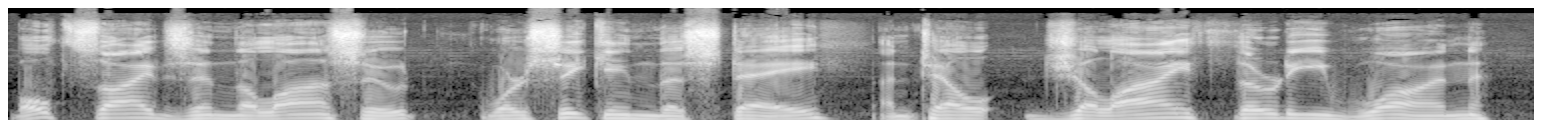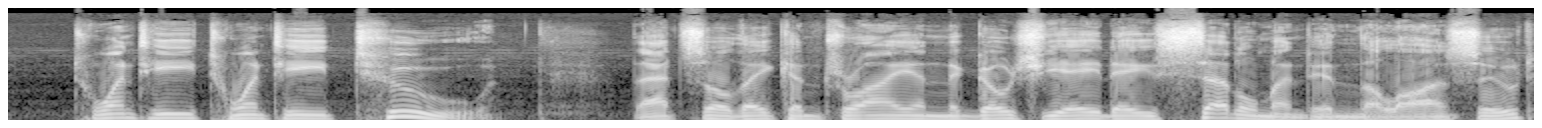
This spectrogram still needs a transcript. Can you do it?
Both sides in the lawsuit were seeking the stay until July 31, 2022. That's so they can try and negotiate a settlement in the lawsuit.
